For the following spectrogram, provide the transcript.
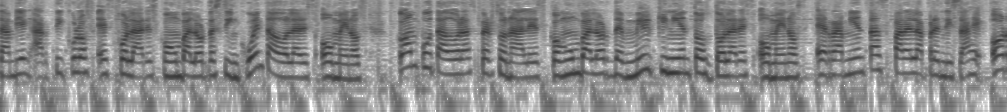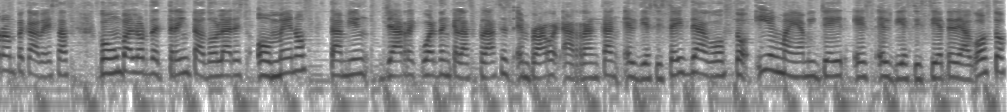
También artículos escolares con un valor de 50 dólares o menos. Computadoras personales con un valor de 1.500 dólares o menos. Herramientas para el aprendizaje o rompecabezas con un valor de 30 dólares o menos. También ya recuerden que las clases en Broward arrancan el 16 de agosto y en Miami Dade es el 17 de agosto.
